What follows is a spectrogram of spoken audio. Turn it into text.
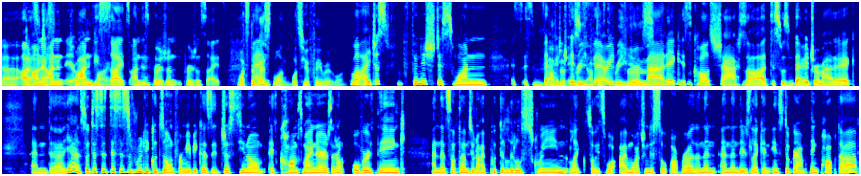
uh, on on, on, totally on, these fine. sites, on these Persian Persian sites. What's the and, best one? What's your favorite one? Well, I just finished this one. It's, it's very after it's very dramatic. it's called Shahrzad. This was very dramatic and uh, yeah so this is this is a really good zone for me because it just you know it calms my nerves i don't overthink and then sometimes you know I put the little screen like so it's what I'm watching the soap opera and then and then there's like an Instagram thing popped up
